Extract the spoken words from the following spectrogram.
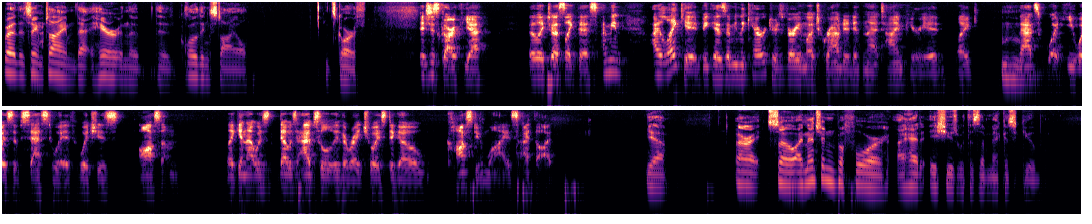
But at the same time, that hair and the, the clothing style, it's Garth. It's just Garth, yeah. They're like dressed like this. I mean, I like it because I mean the character is very much grounded in that time period. Like Mhm. that's what he was obsessed with, which is awesome. Like and that was that was absolutely the right choice to go costume wise, I thought. Yeah. All right. So I mentioned before I had issues with the Zemeckis cube.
